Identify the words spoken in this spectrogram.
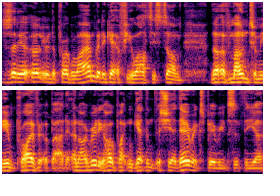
said earlier in the program, I am going to get a few artists on that have moaned to me in private about it, and I really hope I can get them to share their experience of the. Uh,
